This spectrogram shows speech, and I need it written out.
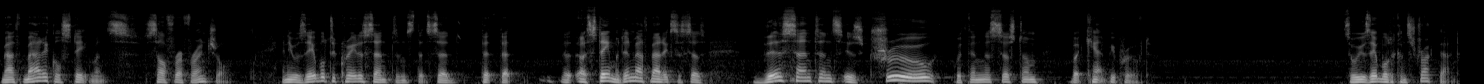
mathematical statements self-referential. And he was able to create a sentence that said that, that a statement in mathematics that says, this sentence is true within the system, but can't be proved. So he was able to construct that.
